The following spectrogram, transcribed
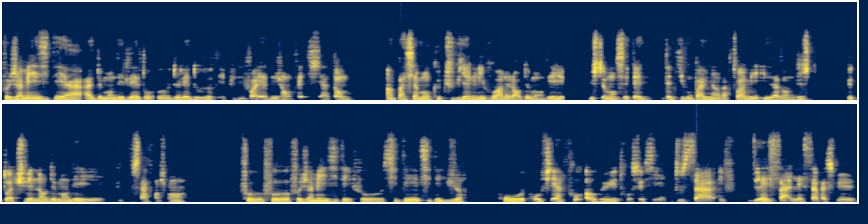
faut jamais hésiter à, à demander de l'aide, aux- de l'aide aux autres. Et puis des fois, il y a des gens en fait qui attendent impatiemment que tu viennes les voir et leur demander justement cette aide. Peut-être qu'ils vont pas venir vers toi, mais ils attendent juste que toi tu viennes leur demander. Et du coup, ça, franchement, faut, faut, faut jamais hésiter. Faut, si t'es, si t'es dur, trop, trop fier, trop orgueilleux, trop ceci, tout ça, laisse ça, laisse ça parce que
